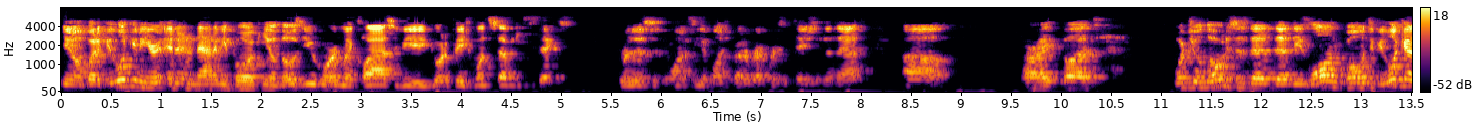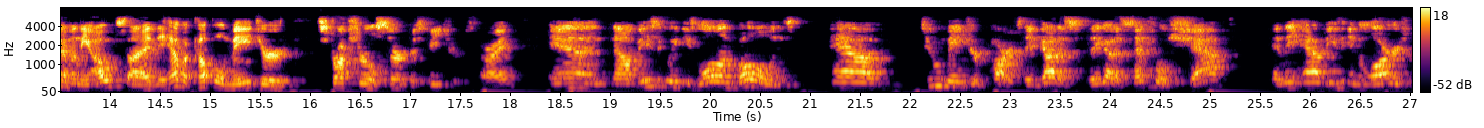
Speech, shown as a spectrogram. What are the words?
you know, but if you look in here in an anatomy book, you know, those of you who are in my class, if you go to page 176 for this, if you want to see a much better representation than that. Uh, all right, but what you'll notice is that, that these long bones, if you look at them on the outside, they have a couple major structural surface features. All right, and now basically these long bones have two major parts. They've got a they got a central shaft and they have these enlarged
